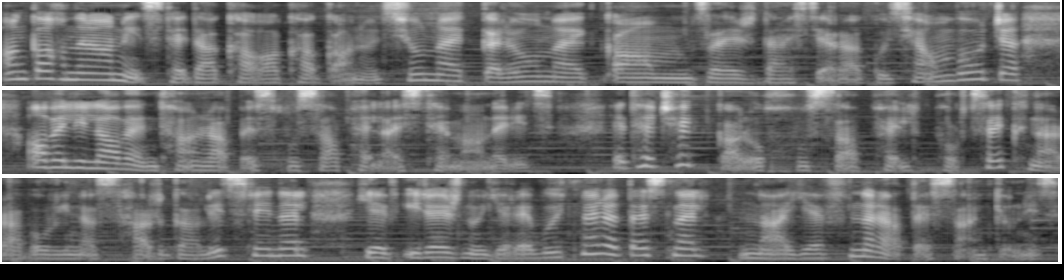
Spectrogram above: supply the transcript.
Անկախ նրանից, թե դա քաղաքականություն է, կրոն է կամ ձեր դաստիարակության ոճը, ավելի լավ է ընդհանրապես խուսափել այս թեմաներից։ Եթե չեք կարող խուսափել, փորձեք հնարավորինս հարգալից լինել եւ իրերն ու երևույթները տեսնել նաեւ նրա տեսանկյունից։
